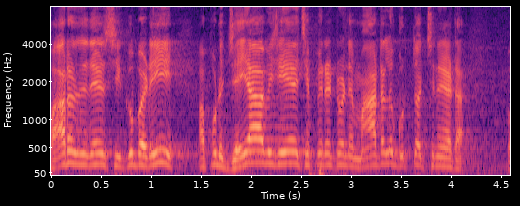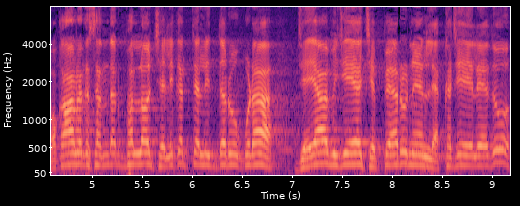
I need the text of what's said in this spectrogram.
పార్వతీదేవి సిగ్గుపడి అప్పుడు జయా విజయ చెప్పినటువంటి మాటలు గుర్తొచ్చినాయట. ఒకానొక సందర్భంలో చెలికత్తెలిద్దరూ కూడా జయా విజయ చెప్పారు నేను లెక్క చేయలేదు.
